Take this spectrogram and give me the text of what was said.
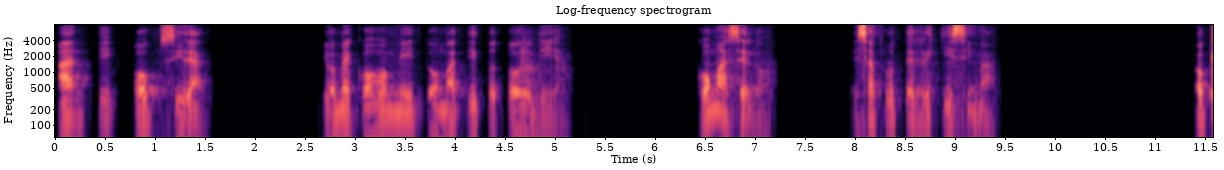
antioxidante. Yo me cojo mi tomatito todos los días. Cómaselo. Esa fruta es riquísima. Ok,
